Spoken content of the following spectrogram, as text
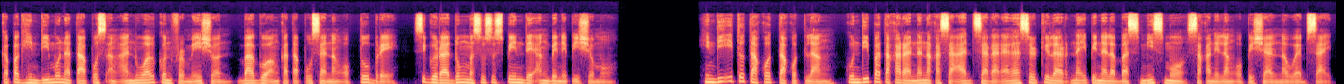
kapag hindi mo natapos ang annual confirmation bago ang katapusan ng Oktubre, siguradong masususpinde ang benepisyo mo. Hindi ito takot-takot lang, kundi patakaran na nakasaad sa RARA Circular na ipinalabas mismo sa kanilang opisyal na website.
